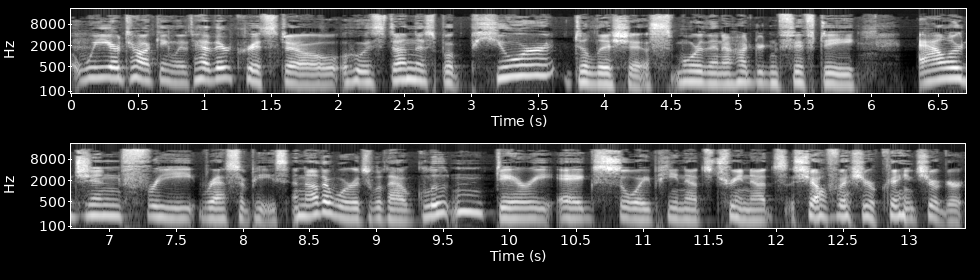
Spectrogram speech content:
we are talking with Heather Christo, who has done this book, Pure Delicious, more than 150 allergen free recipes. In other words, without gluten, dairy, eggs, soy, peanuts, tree nuts, shellfish, or cane sugar.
